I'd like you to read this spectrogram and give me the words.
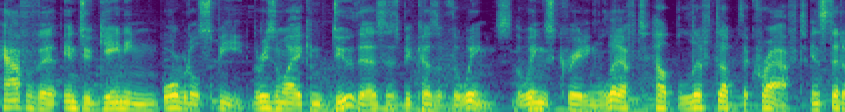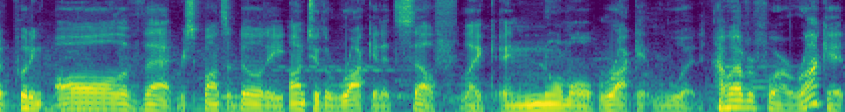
half of it into gaining orbital speed. The reason why it can do this is because of the wings. The wings creating lift help lift up the craft instead of putting all of that responsibility onto the rocket itself like a normal rocket would. However, for a rocket,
